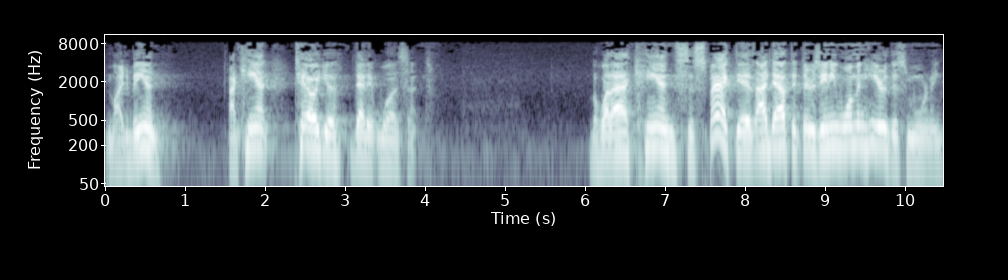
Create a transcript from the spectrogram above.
Might have been. I can't tell you that it wasn't. But what I can suspect is I doubt that there's any woman here this morning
